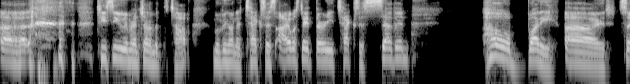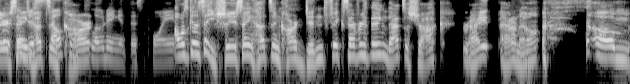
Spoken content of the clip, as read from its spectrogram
Uh, TCU, we mentioned them at the top. Moving on to Texas, Iowa State 30, Texas 7 Oh, buddy. Uh, so you're saying Hudson Card? floating at this point. I was gonna say, so you're saying Hudson Card didn't fix everything? That's a shock, right? I don't know. um,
